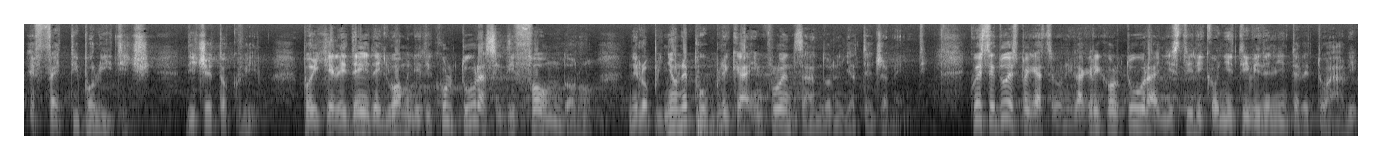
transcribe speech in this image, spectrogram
effetti politici, dice Tocqueville poiché le idee degli uomini di cultura si diffondono nell'opinione pubblica influenzandone gli atteggiamenti. Queste due spiegazioni, l'agricoltura e gli stili cognitivi degli intellettuali,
